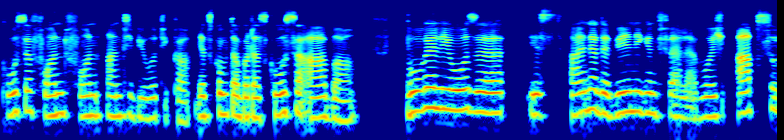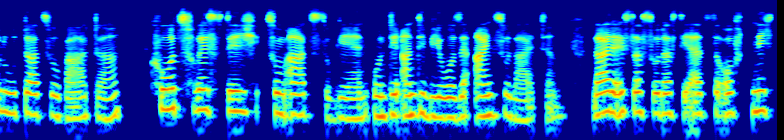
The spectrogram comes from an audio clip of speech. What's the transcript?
großer Freund von Antibiotika. Jetzt kommt aber das große Aber. Borreliose ist einer der wenigen Fälle, wo ich absolut dazu rate, kurzfristig zum Arzt zu gehen und die Antibiose einzuleiten. Leider ist das so, dass die Ärzte oft nicht,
